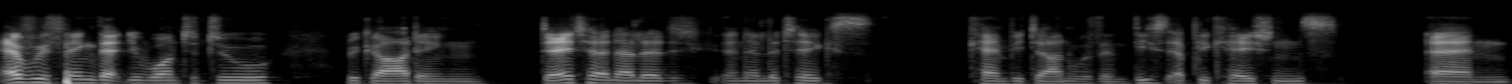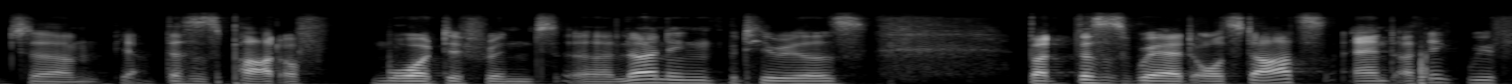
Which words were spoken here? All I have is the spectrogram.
everything that you want to do regarding data analytic, analytics can be done within these applications. And um, yeah, this is part of more different uh, learning materials. But this is where it all starts. And I think we've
